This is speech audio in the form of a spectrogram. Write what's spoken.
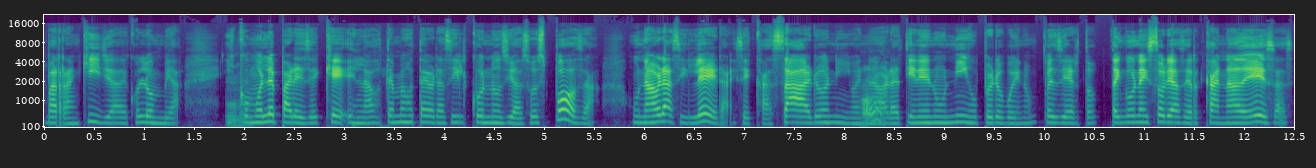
Barranquilla, de Colombia, y Ujú. cómo le parece que en la JMJ de Brasil conoció a su esposa, una brasilera, y se casaron y bueno, Oh. ahora tienen un hijo, pero bueno, pues cierto, tengo una historia cercana de esas.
